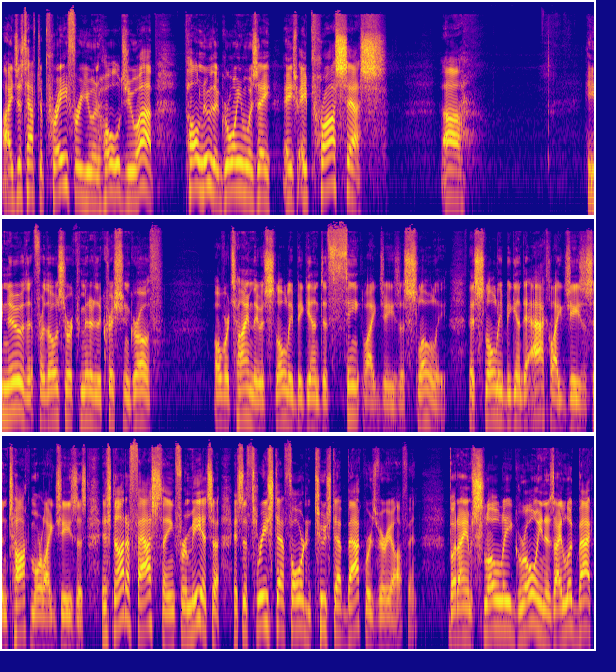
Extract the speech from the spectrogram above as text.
I just have to pray for you and hold you up. Paul knew that growing was a, a, a process. Uh, he knew that for those who are committed to Christian growth, over time they would slowly begin to think like Jesus, slowly. They slowly begin to act like Jesus and talk more like Jesus. It's not a fast thing. For me, it's a, it's a three step forward and two step backwards very often. But I am slowly growing as I look back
